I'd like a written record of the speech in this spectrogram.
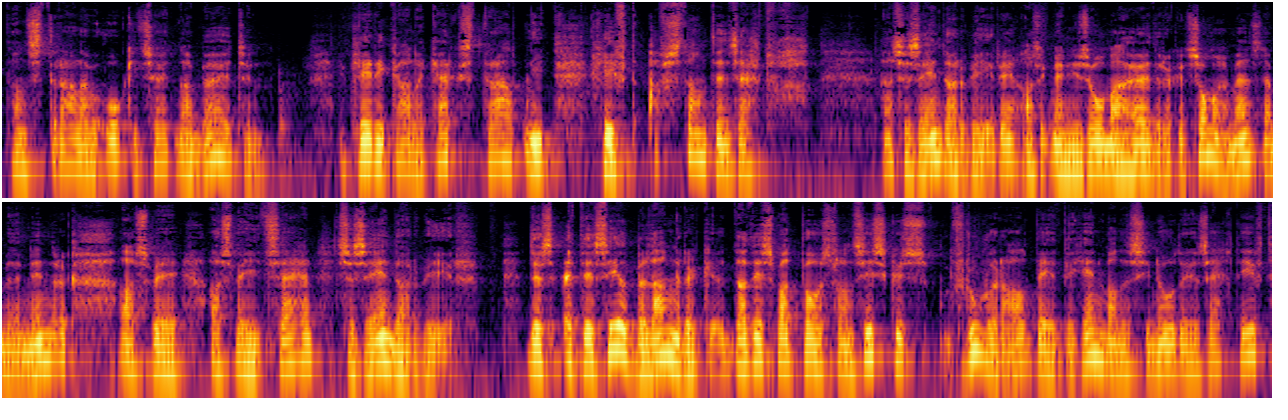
dan stralen we ook iets uit naar buiten. Een klerikale kerk straalt niet, geeft afstand en zegt, ze zijn daar weer, als ik me nu zo mag uitdrukken. Sommige mensen hebben de indruk, als wij, als wij iets zeggen, ze zijn daar weer. Dus het is heel belangrijk, dat is wat Paus Franciscus vroeger al, bij het begin van de synode gezegd heeft.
